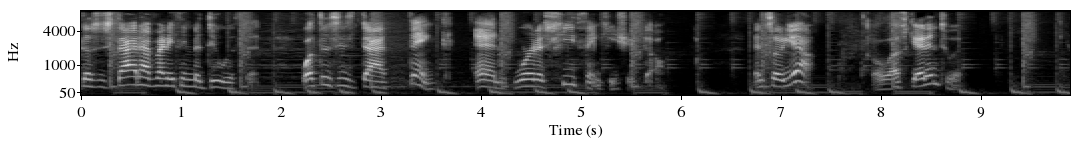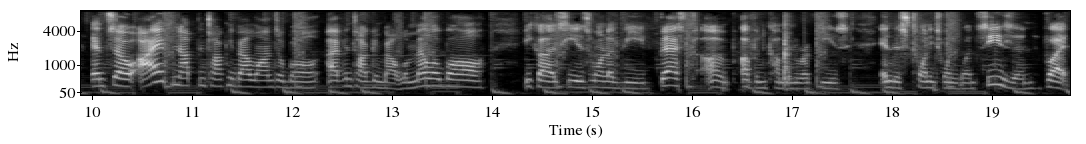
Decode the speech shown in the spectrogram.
does his dad have anything to do with it? What does his dad think? And where does he think he should go? And so, yeah, let's get into it. And so, I have not been talking about Lonzo Ball. I've been talking about LaMelo Ball because he is one of the best up and coming rookies in this 2021 season. But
